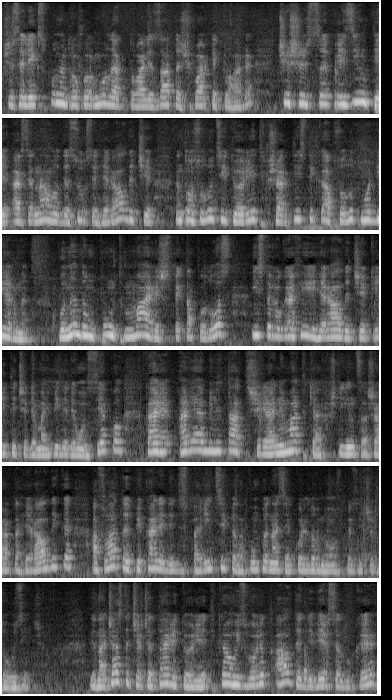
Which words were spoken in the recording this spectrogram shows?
și să le expună într-o formulă actualizată și foarte clară, ci și să prezinte arsenalul de surse heraldice într-o soluție teoretică și artistică absolut modernă, punând un punct mare și spectaculos istoriografiei heraldice critice de mai bine de un secol, care a reabilitat și reanimat chiar știința și arta heraldică aflată pe cale de dispariție pe la cumpăna secolelor 19-20. Din această cercetare teoretică au izvorât alte diverse lucrări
